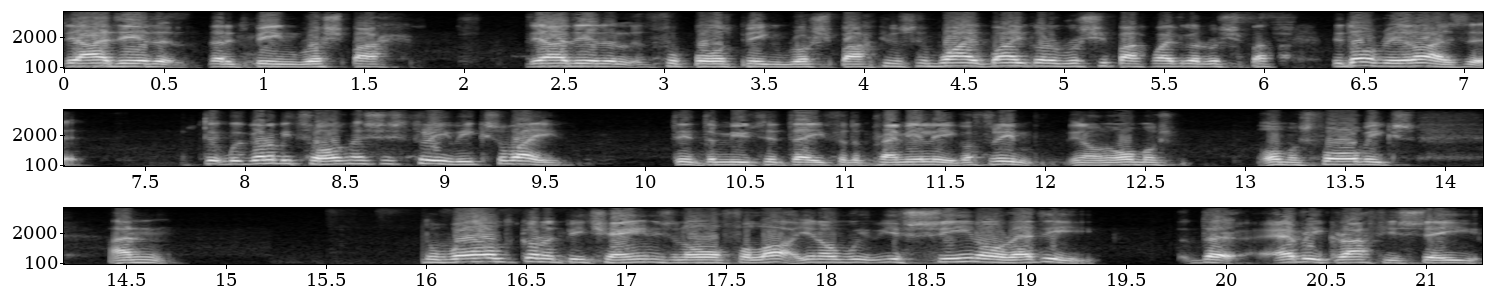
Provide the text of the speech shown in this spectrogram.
the idea that, that it's being rushed back, the idea that football is being rushed back. People say, why, why have you got to rush it back? Why have you got to rush it back? They don't realise that, that we're going to be talking. This is three weeks away. Did the muted day for the Premier League, or three, you know, almost almost four weeks, and the world's going to be changed an awful lot. You know, we, you've seen already that every graph you see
